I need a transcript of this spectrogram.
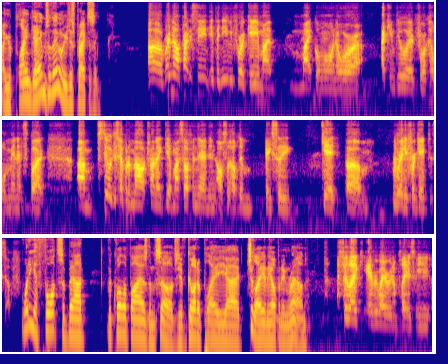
Are you playing games with them, or are you just practicing? Uh, right now, I'm practicing. If they need me for a game, I might go on, or I can do it for a couple minutes, but I'm still just helping them out, trying to get myself in there, and then also help them basically get um, ready for games itself. What are your thoughts about the qualifiers themselves? You've got to play uh, Chile in the opening round. I feel like everybody we're going to play is going to be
